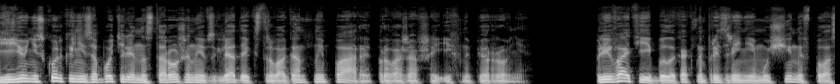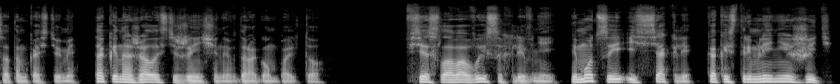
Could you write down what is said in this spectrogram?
Ее нисколько не заботили настороженные взгляды экстравагантной пары, провожавшей их на перроне. Плевать ей было как на презрение мужчины в полосатом костюме, так и на жалость женщины в дорогом пальто. Все слова высохли в ней, эмоции иссякли, как и стремление жить,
